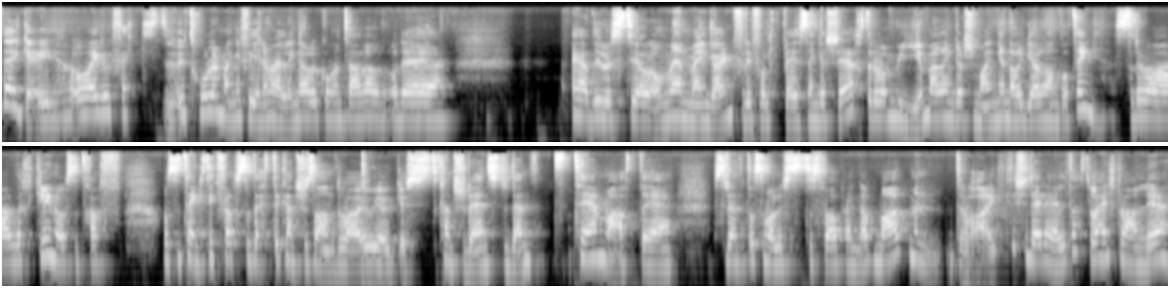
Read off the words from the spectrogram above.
det er gøy. Og jeg fikk utrolig mange fine meldinger og kommentarer. og det jeg hadde lyst til å gjøre det om igjen med en gang, fordi folk ble så engasjert. og Det var mye mer engasjement enn når jeg gjør andre ting. Så det var virkelig noe som traff. Og så tenkte jeg først at dette kanskje sånn, det var jo i august, kanskje det er en studenttema, at det er studenter som har lyst til å spare penger på mat, men det var egentlig ikke det i det hele tatt. Det var helt vanlige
